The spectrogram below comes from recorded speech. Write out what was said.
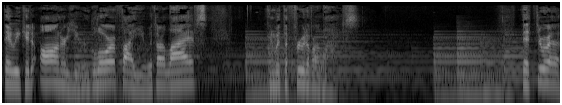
That we could honor you and glorify you with our lives and with the fruit of our lives. That through a,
